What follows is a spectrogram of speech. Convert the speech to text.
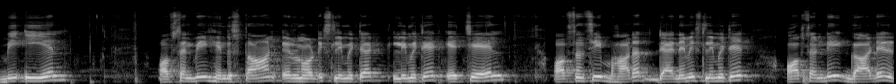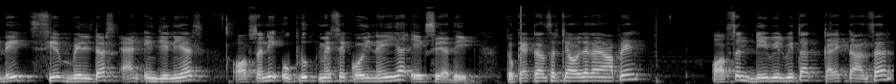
BEL, option B, Hindustan Aeronautics Limited Limited, HAL, option C, Bharat Dynamics Limited option D, Garden, Reach, Ship Builders and Engineers. Option E, उपरुक्त में से कोई नहीं या एक से अधिक। तो करेक्ट आंसर क्या हो जाएगा यहाँ पे? Option D will be the correct answer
